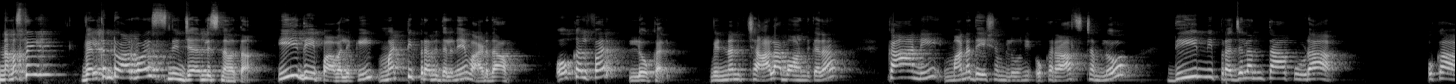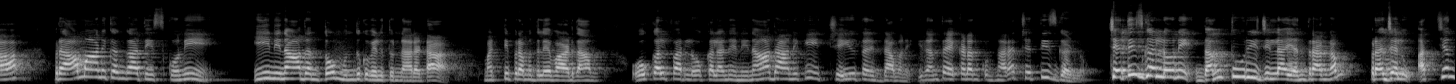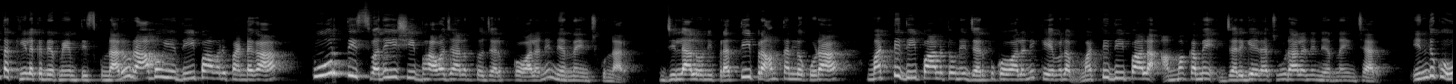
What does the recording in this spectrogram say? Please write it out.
నమస్తే welcome to R voice. నేను journalist Navata. ఈ దీపావళికి మట్టి ప్రమిదలనే వాడదాం. Vocal for local. వినడానికి చాలా బాగుంది కదా? కానీ మన దేశంలోని ఒక రాష్ట్రంలో దీన్ని ప్రజలంతా కూడా ఒక ప్రామాణికంగా తీసుకొని ఈ నినాదంతో ముందుకు వెళుతున్నారట. మట్టి ప్రమిదలే వాడదాం. ఓకల్ ఫర్ లోకల్ అనే నినాదానికి చేయూతనిద్దామని. ఇదంతా ఎక్కడ అనుకుంటున్నారా ఛత్తీస్గఢ్లో. ఛత్తీస్గఢ్లోని దంతూరి జిల్లా యంత్రాంగం ప్రజలు అత్యంత కీలక నిర్ణయం తీసుకున్నారు. రాబోయే దీపావళి పండగ పూర్తి స్వదేశీ భావజాలంతో జరుపుకోవాలని నిర్ణయించుకున్నారు. జిల్లాలోని ప్రతి ప్రాంతంలో కూడా మట్టి దీపాలతోనే జరుపుకోవాలని కేవలం మట్టి దీపాల అమ్మకమే జరిగేలా చూడాలని నిర్ణయించారు. ఇందుకు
